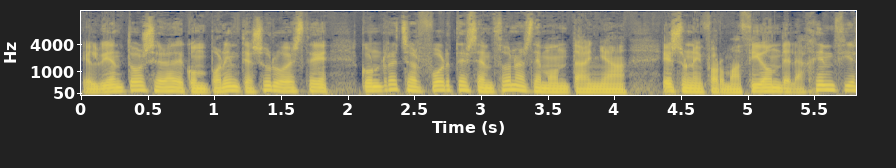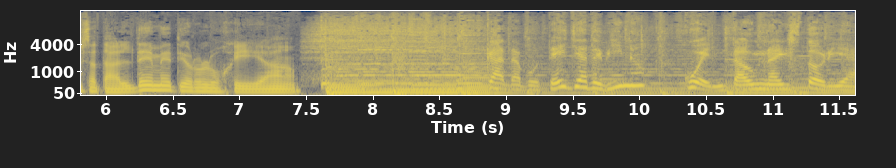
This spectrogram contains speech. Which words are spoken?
El viento será de componente suroeste con rachas fuertes en zonas de montaña. Es una información de la Agencia Estatal de Meteorología. Cada botella de vino cuenta una historia.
